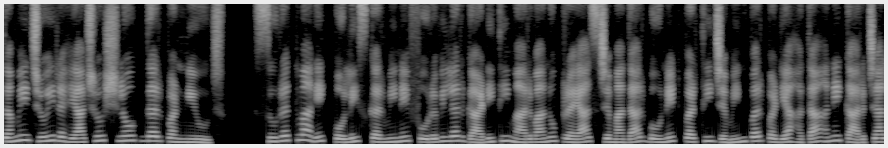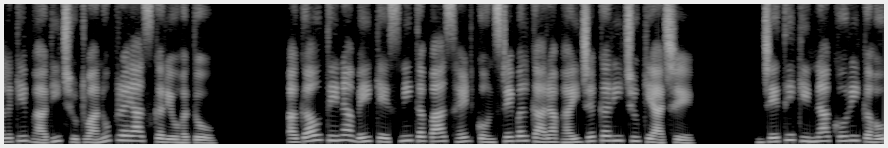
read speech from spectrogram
તમે જોઈ રહ્યા છો શ્લોક દર્પણ ન્યૂઝ. સુરતમાં એક પોલીસ કર્મીને ફોરવ્હીલર ગાડીથી મારવાનો પ્રયાસ જમાદાર બોનેટ પરથી જમીન પર પડ્યા હતા અને કારચાલકે ભાગી છૂટવાનો પ્રયાસ કર્યો હતો. અગાઉ તેના બે કેસની તપાસ હેડ કોન્સ્ટેબલ કારાભાઈ જ કરી ચૂક્યા છે. જેથી કિન્નાખોરી કહો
